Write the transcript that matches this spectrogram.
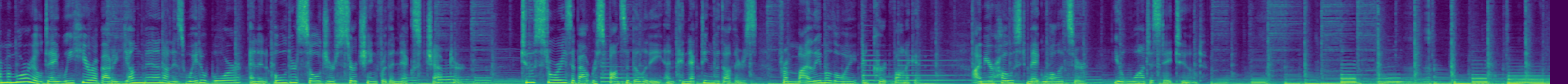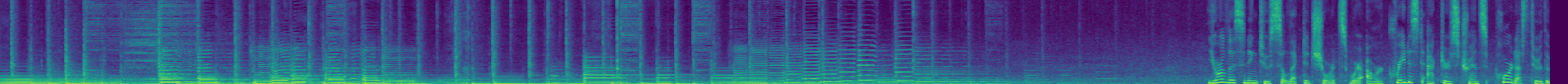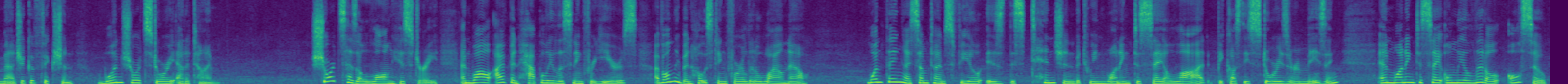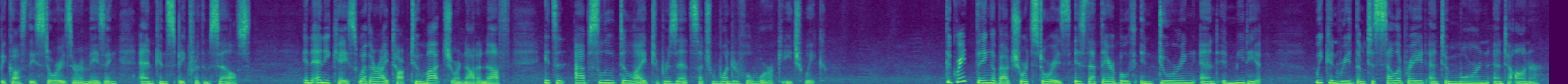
For Memorial Day, we hear about a young man on his way to war and an older soldier searching for the next chapter. Two stories about responsibility and connecting with others from Maile Meloy and Kurt Vonnegut. I'm your host, Meg Wolitzer. You'll want to stay tuned. You're listening to Selected Shorts, where our greatest actors transport us through the magic of fiction, one short story at a time. Shorts has a long history, and while I've been happily listening for years, I've only been hosting for a little while now. One thing I sometimes feel is this tension between wanting to say a lot because these stories are amazing and wanting to say only a little also because these stories are amazing and can speak for themselves. In any case, whether I talk too much or not enough, it's an absolute delight to present such wonderful work each week. The great thing about short stories is that they are both enduring and immediate. We can read them to celebrate and to mourn and to honor.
